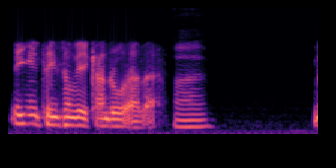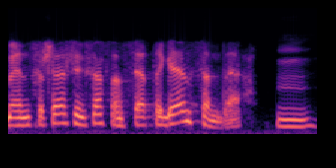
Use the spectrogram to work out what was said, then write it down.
Ingenting som vi kan rå över. Nej. Men Försäkringskassan sätter gränsen där. Mm.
